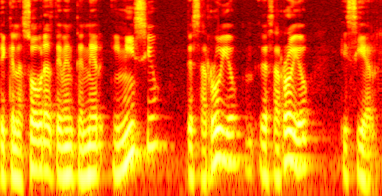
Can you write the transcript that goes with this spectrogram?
de que las obras deben tener inicio, desarrollo, desarrollo y cierre.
